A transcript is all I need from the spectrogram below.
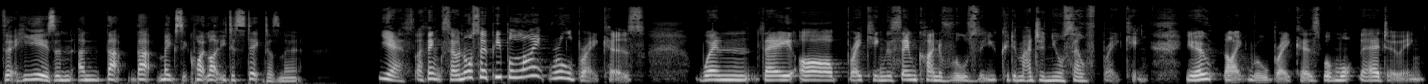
that he is, and and that that makes it quite likely to stick, doesn't it? Yes, I think so. And also, people like rule breakers when they are breaking the same kind of rules that you could imagine yourself breaking. You don't like rule breakers when what they're doing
